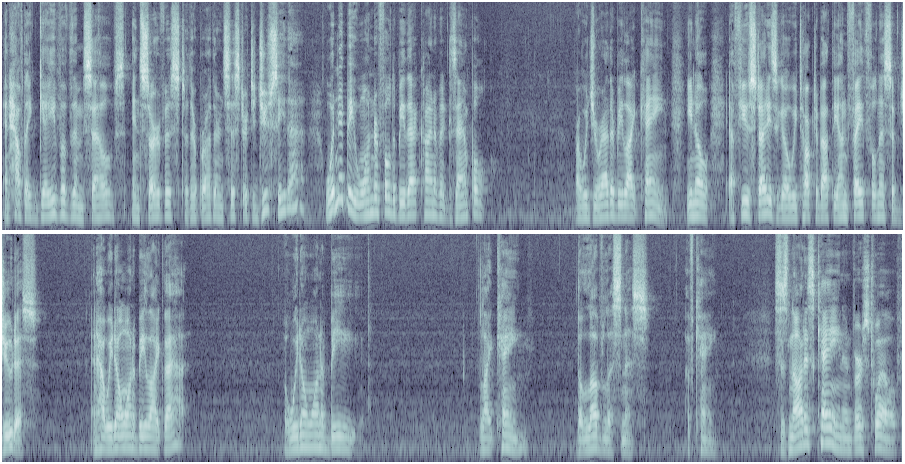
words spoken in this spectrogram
And how they gave of themselves in service to their brother and sister? Did you see that? Wouldn't it be wonderful to be that kind of example? Or would you rather be like Cain? You know, a few studies ago we talked about the unfaithfulness of Judas and how we don't want to be like that. But we don't want to be like Cain, the lovelessness of Cain. This is not as Cain in verse 12,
